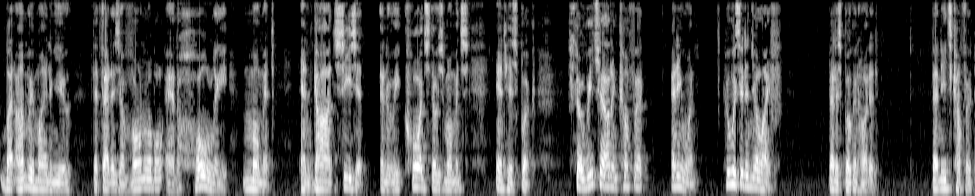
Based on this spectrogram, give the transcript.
But I'm reminding you that that is a vulnerable and holy moment. And God sees it and records those moments in his book. So reach out and comfort anyone. Who is it in your life that is brokenhearted, that needs comfort,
